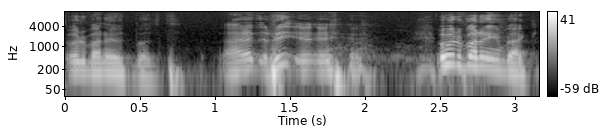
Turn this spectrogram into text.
Urban Utbult. Eh, Urban Ringback.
